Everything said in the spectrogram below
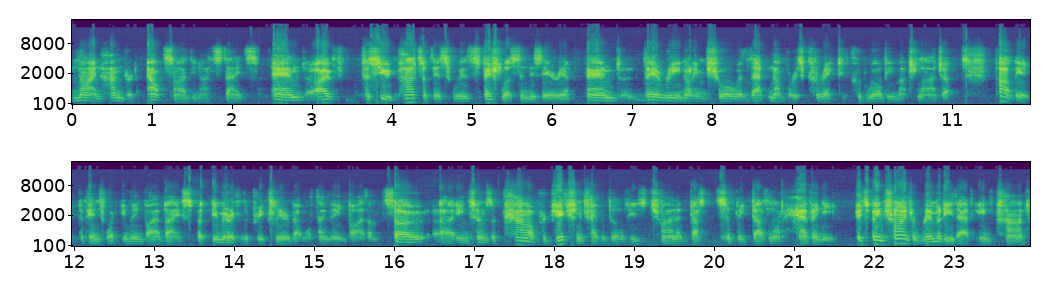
900 outside the United States. And I've pursued parts of this with specialists in this area, and they're really not even sure whether that number is correct. It could well be much larger. Partly it depends what you mean by a base, but the Americans are pretty clear about what they mean by them. So, uh, in terms of power projection capabilities, China does, simply does not have any. It's been trying to remedy that in part.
